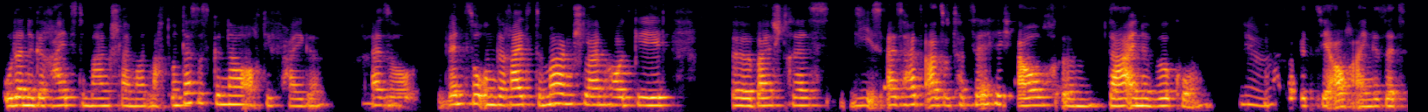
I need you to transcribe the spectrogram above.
Oder eine gereizte Magenschleimhaut macht. Und das ist genau auch die Feige. Also, wenn es so um gereizte Magenschleimhaut geht, äh, bei Stress, die ist, also hat also tatsächlich auch ähm, da eine Wirkung. Ja. Da wird sie auch eingesetzt.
